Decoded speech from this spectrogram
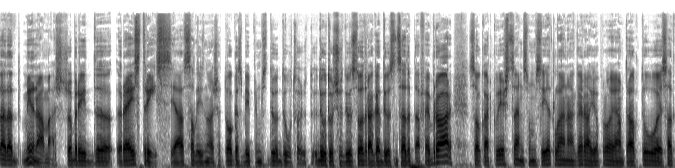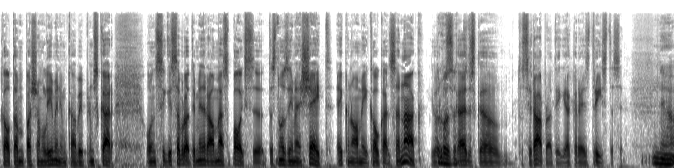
tātad minerālu mēslus šobrīd uh, reiz trīs, jā, salīdzinoši ar to, kas bija pirms 2022. gada 24. februāra. Savukārt kviešu cenas mums iet lēnā garā, joprojām tā tuvojas atkal tam pašam līmenim, kā bija pirms kara. Un, cik es saprotu, ja minerāla mēsla paliks, tas nozīmē šeit ekonomija kaut kāda sanāk, jo Protams. tas skaidrs, ka tas ir ārprātīgi, ja reiz trīs tas ir. Jā,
